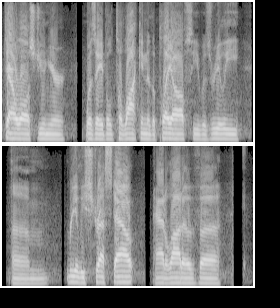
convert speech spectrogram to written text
Darrell Wallace Jr. was able to lock into the playoffs. He was really, um, really stressed out, had a lot of uh,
